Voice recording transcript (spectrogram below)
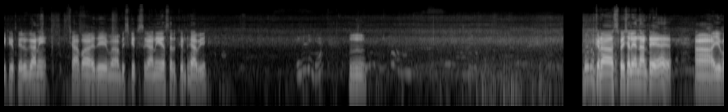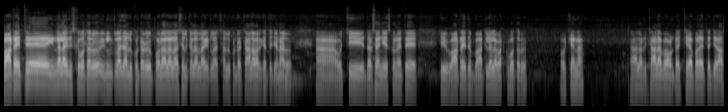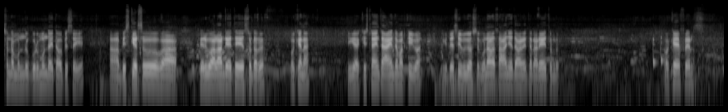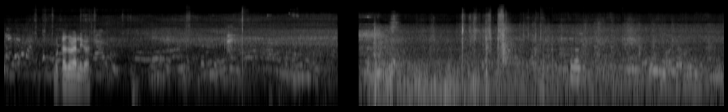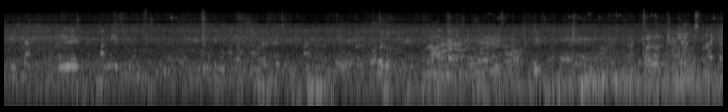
ఇటు పెరుగు కానీ చేప ఇది మా బిస్కెట్స్ కానీ వేస్తారు తింటాయి అవి. ఇక్కడ స్పెషల్ ఏంటంటే ఈ వాటర్ అయితే ఇండ్లలో తీసుకుపోతారు ఇంట్లో చల్లుకుంటారు పొలాలలో సిలకలలో ఇట్లా చల్లుకుంటారు చాలా వరకు అయితే జనాలు. వచ్చి దర్శనం చేసుకుని అయితే ఈ వాటర్ అయితే బాటిళ్ళలో పట్టుకుపోతారు. ఓకేనా చాలా అంటే చాలా బాగుంటాయి. చేపలు అయితే జర అసలు ముందు గుడి ముందు అయితే అవుపిస్తాయి. బిస్కెట్స్ పెరుగు అలాంటివి అయితే వేస్తుంటారు. ఓకేనా ఇక కృష్ణ అయితే ఆయనతో మటుకు ఇగో ఇక డ్రెస్ ఇవి వస్తే గుణాల సహాయం చేద్దామని అయితే రెడీ అవుతుండు. Okay friends. బుట్ట చూడండి ఇక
